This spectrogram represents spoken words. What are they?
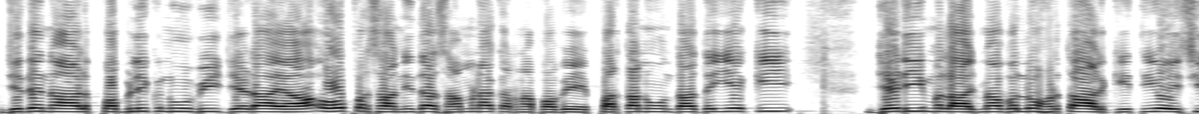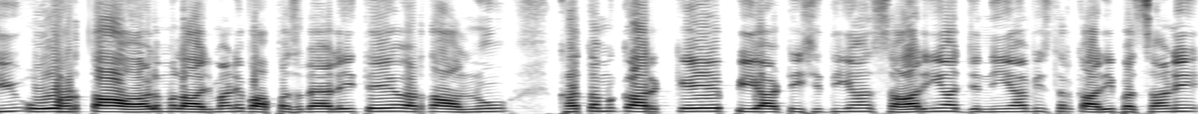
ਜਿਹਦੇ ਨਾਲ ਪਬਲਿਕ ਨੂੰ ਵੀ ਜਿਹੜਾ ਆ ਉਹ ਪਰੇਸ਼ਾਨੀ ਦਾ ਸਾਹਮਣਾ ਕਰਨਾ ਪਵੇ। ਪਰ ਤੁਹਾਨੂੰ ਦੱਸ ਦਈਏ ਕਿ ਜਿਹੜੀ ਮੁਲਾਜ਼ਮਾਂ ਵੱਲੋਂ ਹੜਤਾਲ ਕੀਤੀ ਹੋਈ ਸੀ, ਉਹ ਹੜਤਾਲ ਮੁਲਾਜ਼ਮਾਂ ਨੇ ਵਾਪਸ ਲੈ ਲਈ ਤੇ ਹੜਤਾਲ ਨੂੰ ਖਤਮ ਕਰਕੇ ਪੀਆਰਟੀਸੀ ਦੀਆਂ ਸਾਰੀਆਂ ਜਿੰਨੀਆਂ ਵੀ ਸਰਕਾਰੀ ਬੱਸਾਂ ਨੇ,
